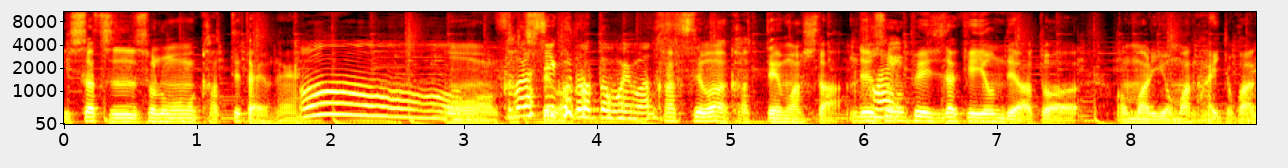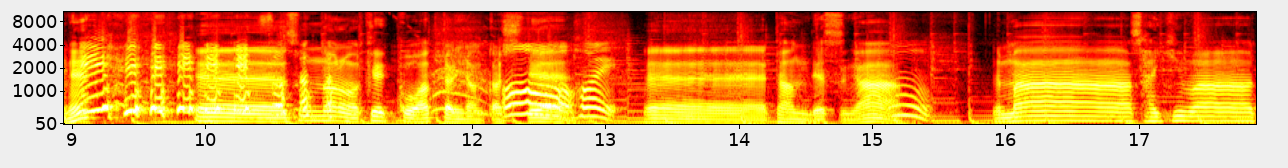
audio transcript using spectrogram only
一冊そのまま買ってたよね。おうん。ー素晴らしいことだと思います。かつては買ってました。で、はい。そのページだけ読んであとはあんまり読まないとかね、えー。そんなのは結構あったりなんかあして、ーはい。えーたんですうが、んまあ最近は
